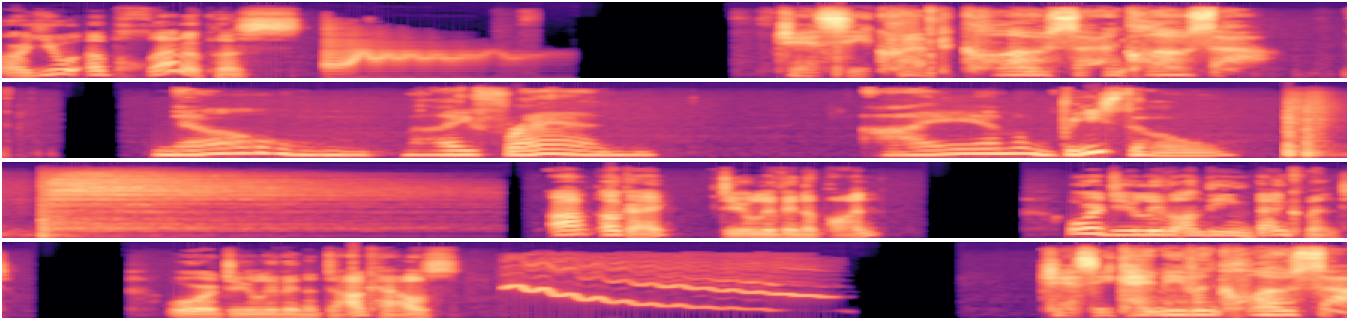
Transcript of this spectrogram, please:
Are you a platypus? Jesse crept closer and closer. No, my friend. I am a weasel. Ah, okay. Do you live in a pond? Or do you live on the embankment? Or do you live in a doghouse? Jesse came even closer.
